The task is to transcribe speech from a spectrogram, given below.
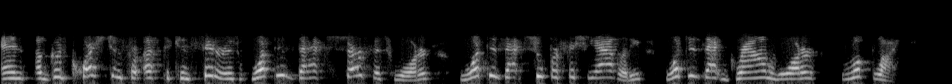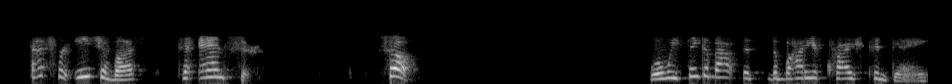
And a good question for us to consider is what does that surface water what does that superficiality, what does that groundwater look like? That's for each of us to answer. So, when we think about the, the body of Christ today,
